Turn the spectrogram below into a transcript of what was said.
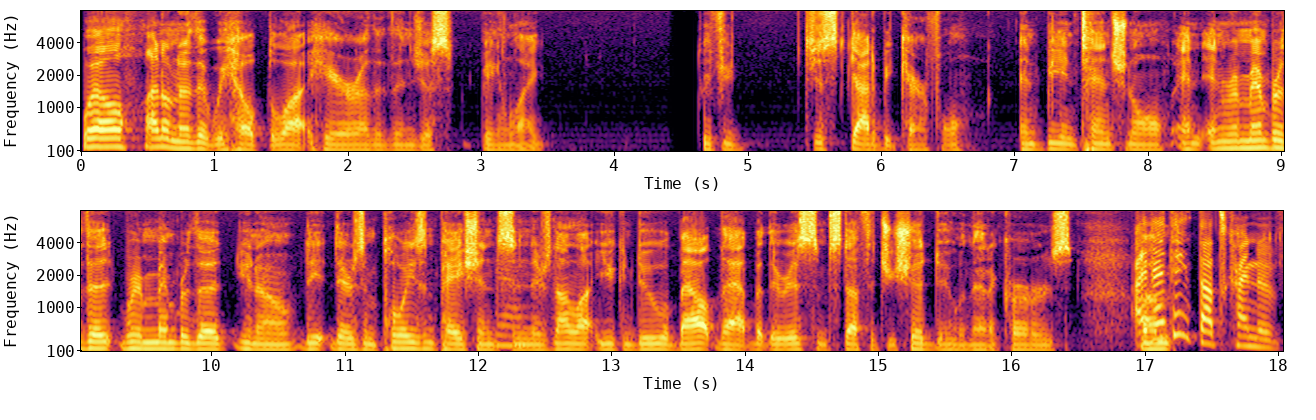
Well, I don't know that we helped a lot here other than just being like, if you just got to be careful and be intentional. And, and remember that remember that you know the, there's employees and patients and there's not a lot you can do about that but there is some stuff that you should do when that occurs. And Um, I think that's kind of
